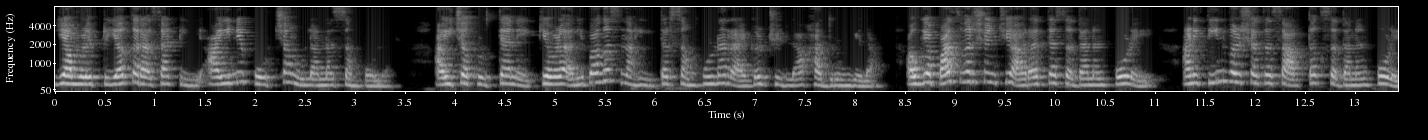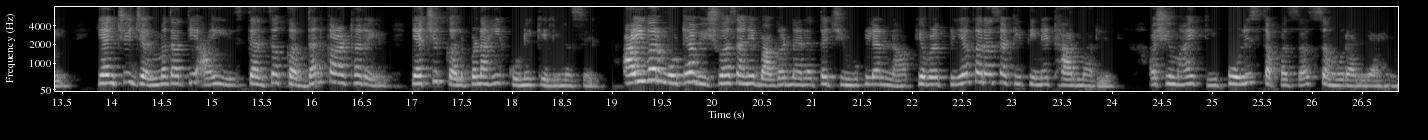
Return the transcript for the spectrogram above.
यामुळे प्रियकरासाठी आईने पोटच्या मुलांना संपवलं. आईच्या कृत्याने केवळ अलिबागच नाही तर संपूर्ण रायगड जिल्हा हादरून गेला. अवघ्या पाच वर्षांची आराध्या सदानंद पोळे आणि तीन वर्षाचा सार्थक सदानंद पोळे यांची जन्मदाती आईच त्यांचं कर्दन काळ ठरेल याची कल्पनाही कोणी केली नसेल. आईवर मोठ्या विश्वासाने बागडणाऱ्या त्या चिमुकल्यांना केवळ प्रियकरासाठी तिने ठार मारले अशी माहिती पोलीस तपासात समोर आली आहे.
